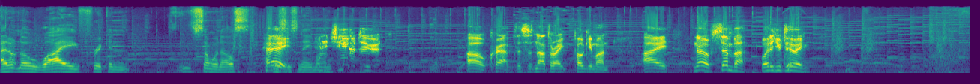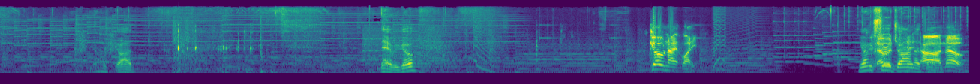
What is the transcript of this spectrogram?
I don't know why freaking someone else Hey, his name hey, on. Geodude. Oh crap! This is not the right Pokemon. I no Simba. What are you doing? Oh god. There we go. Go Nightlight. Young That would- Jonathan. Ah no.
